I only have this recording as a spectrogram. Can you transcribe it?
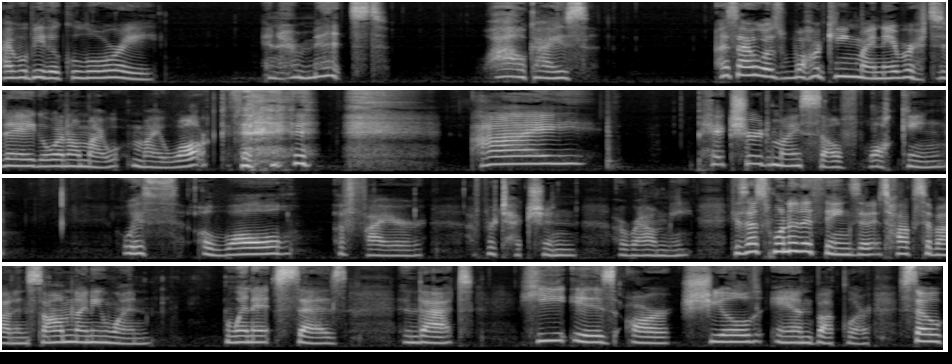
I will be the glory in her midst. Wow, guys. As I was walking my neighborhood today, going on my my walk, I pictured myself walking with a wall of fire, of protection around me. Because that's one of the things that it talks about in Psalm 91 when it says that he is our shield and buckler. So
